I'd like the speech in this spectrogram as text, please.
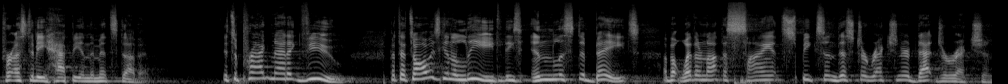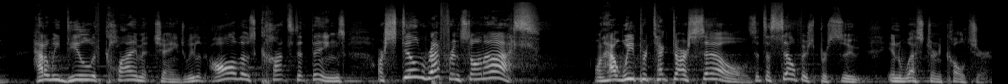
for us to be happy in the midst of it. It's a pragmatic view. But that's always going to lead to these endless debates about whether or not the science speaks in this direction or that direction. How do we deal with climate change? We, all those constant things are still referenced on us, on how we protect ourselves. It's a selfish pursuit in Western culture.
